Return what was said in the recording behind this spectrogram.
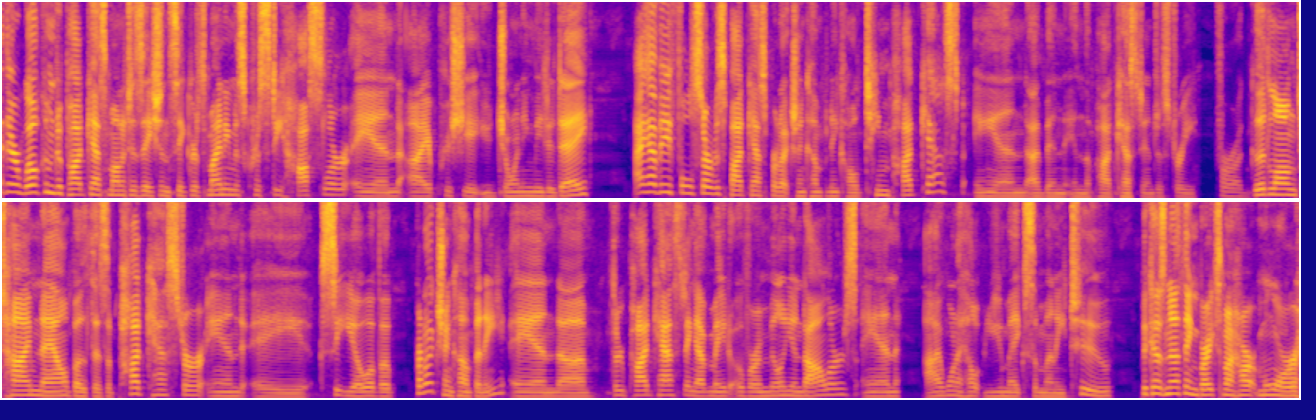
Hi there. Welcome to Podcast Monetization Secrets. My name is Christy Hostler, and I appreciate you joining me today. I have a full service podcast production company called Team Podcast, and I've been in the podcast industry for a good long time now, both as a podcaster and a CEO of a production company. And uh, through podcasting, I've made over a million dollars, and I want to help you make some money too because nothing breaks my heart more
